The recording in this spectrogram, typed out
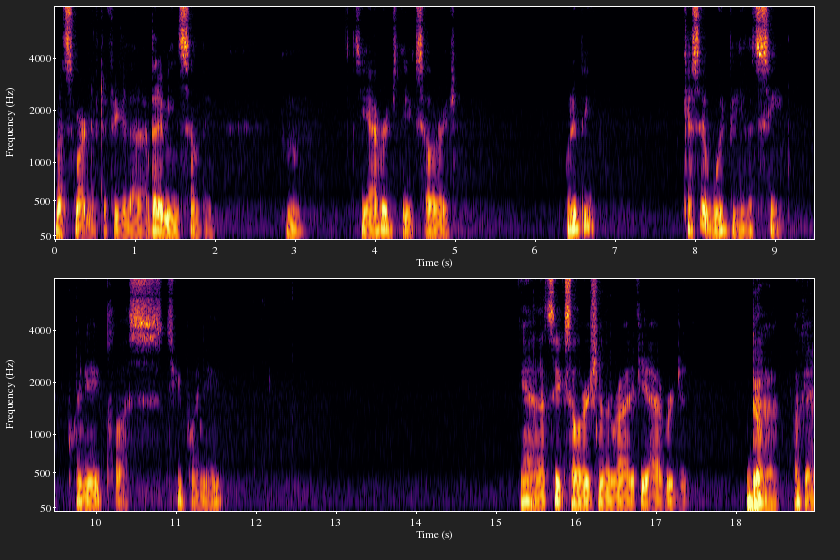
I'm not smart enough to figure that out. I bet it means something. Hmm. Is the average the acceleration? Would it be? guess it would be, let's see, 0.8 plus 2.8. Yeah, that's the acceleration of the ride if you average it. Duh. Okay,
